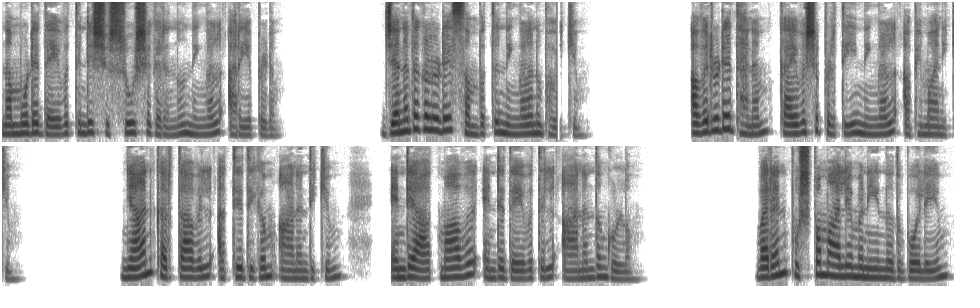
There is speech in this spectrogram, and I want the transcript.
നമ്മുടെ ദൈവത്തിന്റെ ശുശ്രൂഷകരെന്നു നിങ്ങൾ അറിയപ്പെടും. ജനതകളുടെ സമ്പത്ത് നിങ്ങളനുഭവിക്കും. അവരുടെ ധനം കൈവശപ്പെടുത്തി നിങ്ങൾ അഭിമാനിക്കും. ഞാൻ കർത്താവിൽ അത്യധികം ആനന്ദിക്കും എന്റെ ആത്മാവ് എന്റെ ദൈവത്തിൽ ആനന്ദം കൊള്ളും. വരൻ പുഷ്പമാല്യമണിയുന്നതുപോലെയും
